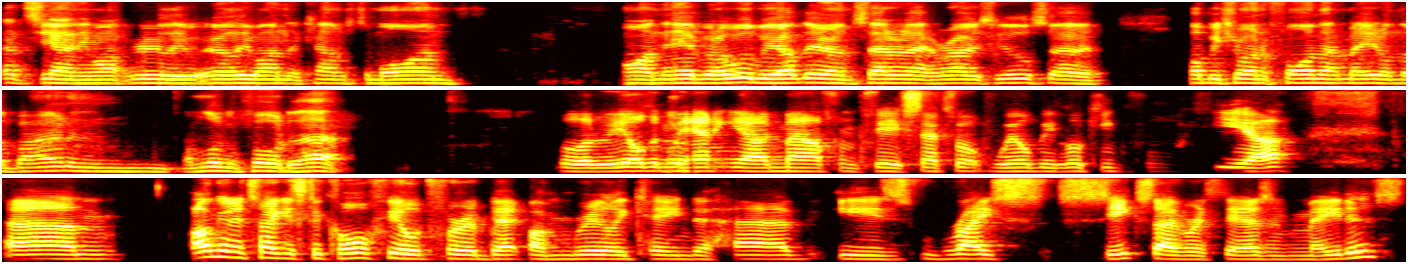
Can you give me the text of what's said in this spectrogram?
that's the only one, really early one that comes to mind on there. But I will be up there on Saturday at Rosehill, so I'll be trying to find that meat on the bone, and I'm looking forward to that. Well, it'll be all the mounting yard mail from Fish. That's what we'll be looking for here. Um, I'm going to take us to Caulfield for a bet I'm really keen to have is race six over a thousand metres.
